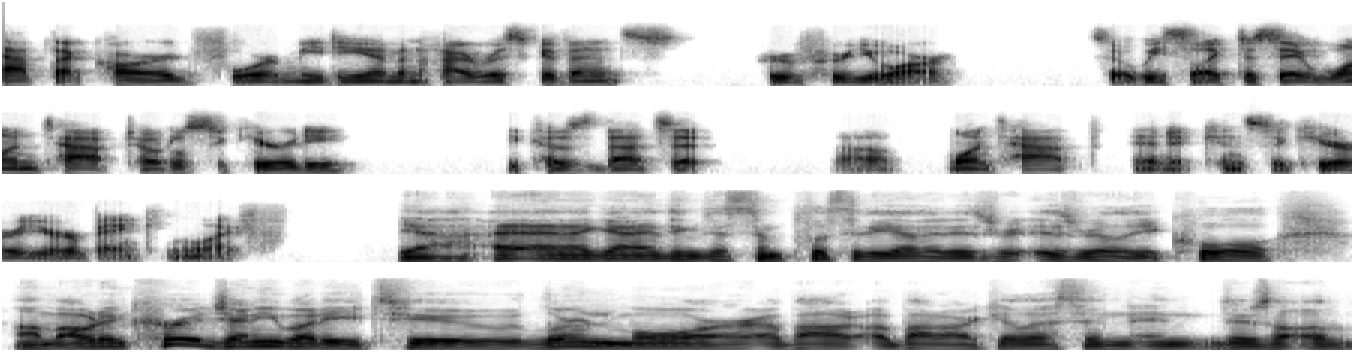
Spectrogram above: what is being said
tap that card for medium and high risk events, prove who you are. So we like to say one tap total security because that's it. Uh, one tap and it can secure your banking life. Yeah, and again, I think the simplicity of it is is really cool. Um, I would encourage anybody to learn more about about Arculus, and and there's a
